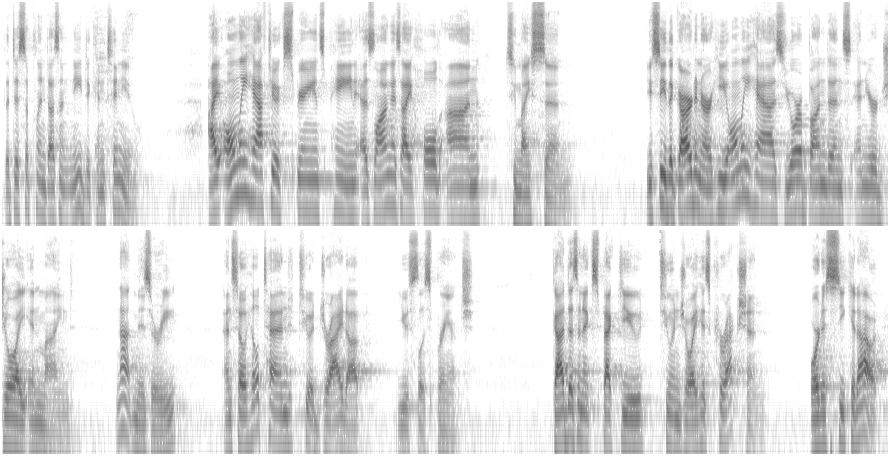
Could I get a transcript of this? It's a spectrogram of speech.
The discipline doesn't need to continue. I only have to experience pain as long as I hold on to my sin. You see, the gardener, he only has your abundance and your joy in mind, not misery. And so he'll tend to a dried up, useless branch. God doesn't expect you to enjoy his correction or to seek it out.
